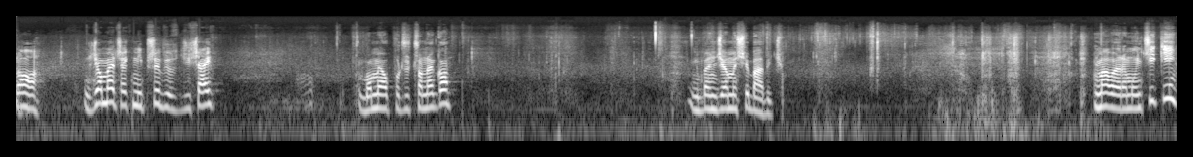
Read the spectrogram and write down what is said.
No, ziomeczek mi przywiózł dzisiaj, bo miał pożyczonego. I będziemy się bawić. Małe remonciki.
